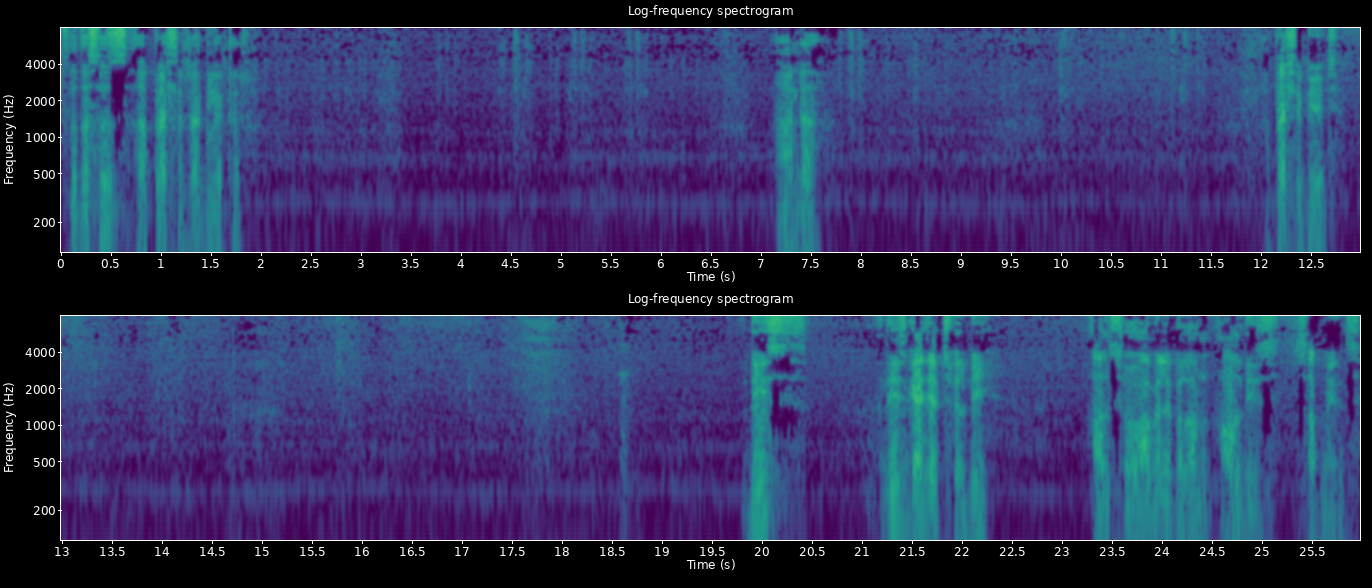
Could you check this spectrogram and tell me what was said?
So this is a pressure regulator. and a, a pressure gauge. These, these gadgets will be also available on all these submains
